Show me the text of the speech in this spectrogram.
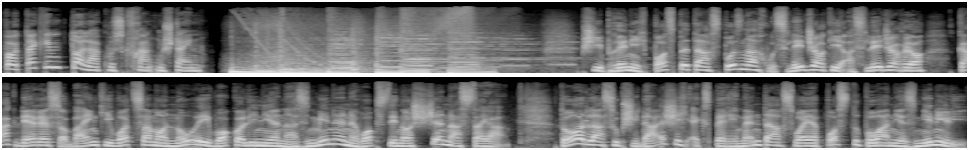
po takim tolakus Frankenstein. Przy prynich pospytach spoznachu sledžarki a sledžarjo, kak dere so bańki od samo nowej wokolinie na zmienene obstejnosće nastaja. To dla su przy dalszych eksperymentach swoje postupowanie zmienili.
